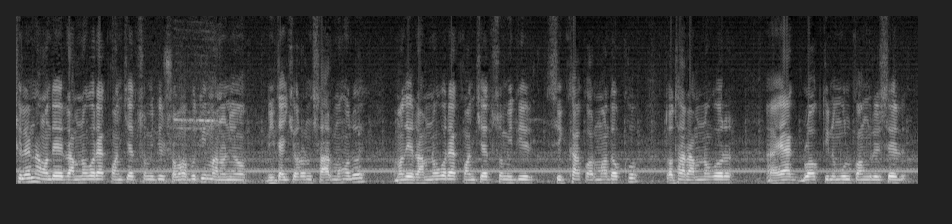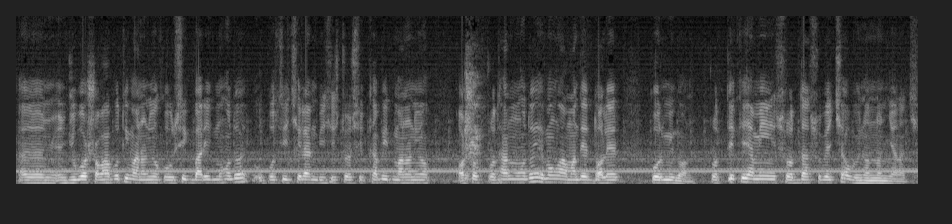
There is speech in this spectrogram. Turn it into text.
ছিলেন আমাদের রামনগর এক পঞ্চায়েত সমিতির সভাপতি মাননীয় নিতাইচরণ সার মহোদয়, আমাদের রামনগর এক পঞ্চায়েত সমিতির শিক্ষা কর্মাধ্যক্ষ তথা রামনগর এক ব্লক তৃণমূল কংগ্রেসের যুব সভাপতি মাননীয় কৌশিক বারিক মহোদয়, উপস্থিত ছিলেন বিশিষ্ট শিক্ষাবিদ মাননীয় অশোক প্রধান মহোদয় এবং আমাদের দলের কর্মীগণ। প্রত্যেকেই আমি শ্রদ্ধা, শুভেচ্ছা, অভিনন্দন জানাচ্ছি।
